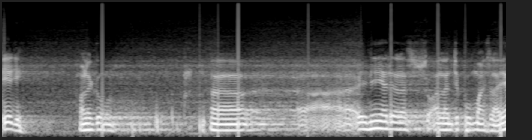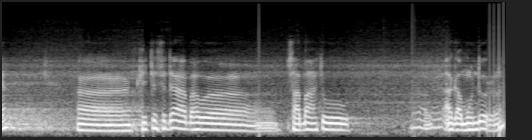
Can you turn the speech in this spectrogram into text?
Ya, Ji. Assalamualaikum. Uh, uh, ini adalah soalan cepu mas lah ya. Uh, kita sedar bahawa Sabah tu uh, agak mundur lah.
